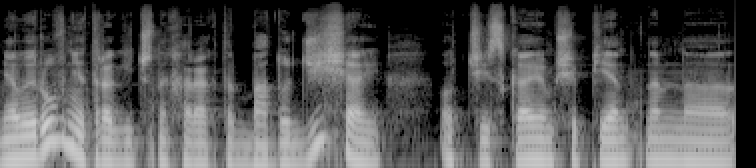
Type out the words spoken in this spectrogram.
miały równie tragiczny charakter, ba do dzisiaj odciskają się piętnem na,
